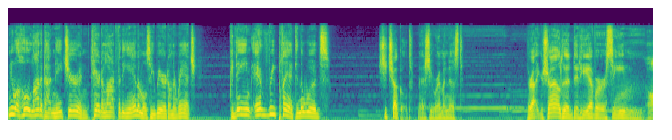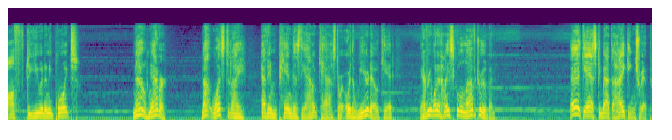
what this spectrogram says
Knew a whole lot about nature and cared a lot for the animals he reared on the ranch. Could name every plant in the woods. She chuckled as she reminisced. Throughout your childhood, did he ever seem off to you at any point? No, never. Not once did I have him pinned as the outcast or, or the weirdo kid. Everyone in high school loved Reuben. I have to ask about the hiking trip,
